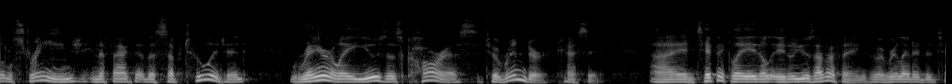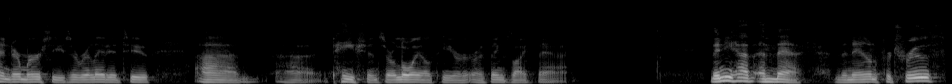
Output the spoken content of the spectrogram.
little strange in the fact that the Septuagint rarely uses charis to render chesed. Uh, and typically it'll, it'll use other things related to tender mercies or related to um, uh, patience or loyalty or, or, things like that. Then you have emeth, the noun for truth,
